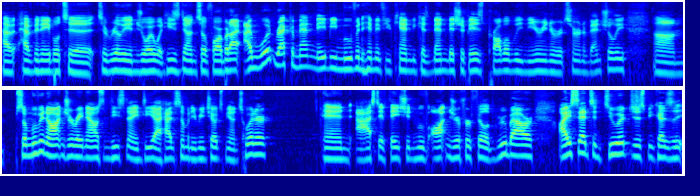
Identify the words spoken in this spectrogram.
have, have been able to to really enjoy what he's done so far. But I, I would recommend maybe moving him if you can because Ben Bishop is probably nearing a return eventually. Um, so moving Oettinger right now is a decent idea. I had somebody reach out to me on Twitter and asked if they should move Oettinger for Philipp Grubauer. I said to do it just because the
